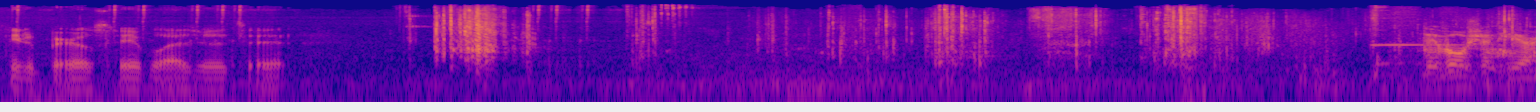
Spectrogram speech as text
Just need a barrel stabilizer, that's it. Devotion here.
